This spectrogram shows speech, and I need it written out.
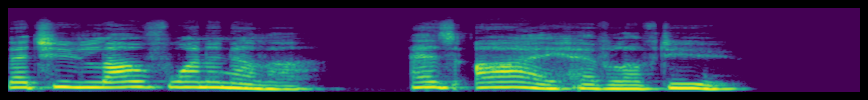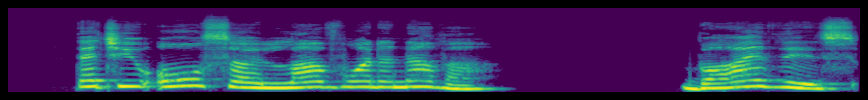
that you love one another as I have loved you, that you also love one another. By this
